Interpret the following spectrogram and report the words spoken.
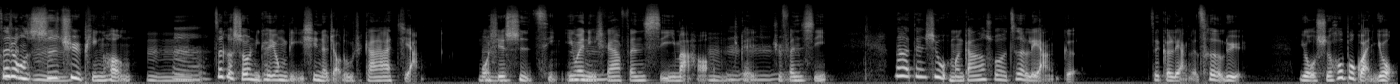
这种失去平衡，嗯。嗯，这个时候你可以用理性的角度去跟他讲某些事情，因为你去跟他分析嘛，哈，就可以去分析。那但是我们刚刚说的这两个，这个两个策略，有时候不管用。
